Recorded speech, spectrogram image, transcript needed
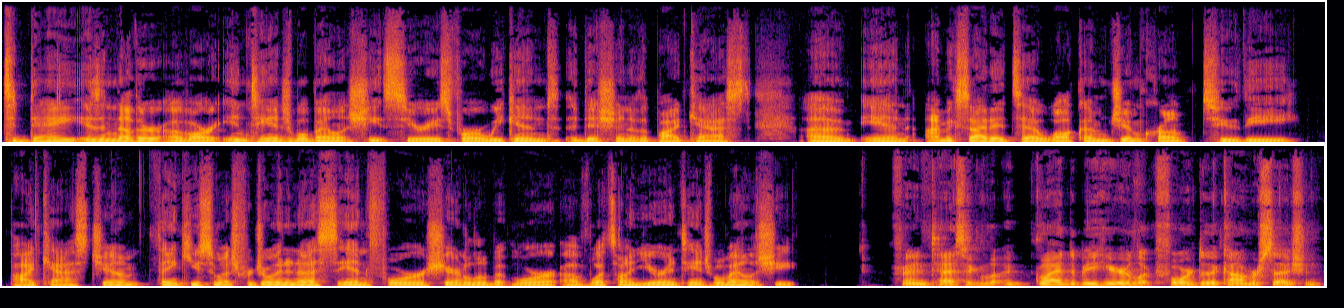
Today is another of our intangible balance sheet series for our weekend edition of the podcast. Um, and I'm excited to welcome Jim Crump to the podcast. Jim, thank you so much for joining us and for sharing a little bit more of what's on your intangible balance sheet. Fantastic. Glad to be here. Look forward to the conversation.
